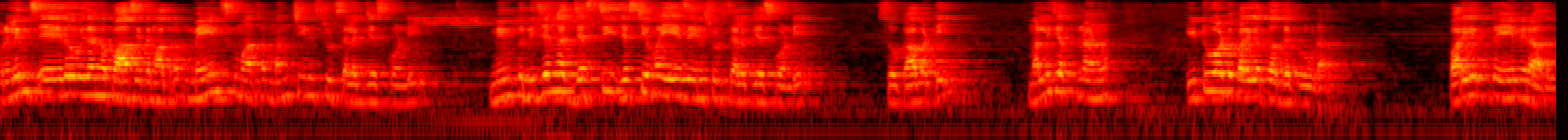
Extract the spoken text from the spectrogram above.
ప్రిలిమ్స్ ఏదో విధంగా పాస్ అయితే మాత్రం మెయిన్స్కి మాత్రం మంచి ఇన్స్టిట్యూట్ సెలెక్ట్ చేసుకోండి. మీకు నిజంగా జస్టి జస్టిఫై చేసే ఇన్స్టిట్యూట్ సెలెక్ట్ చేసుకోండి. సో కాబట్టి మళ్ళీ చెప్తున్నాను ఇటు అటు పరిగెత్తవద్దు ఎప్పుడు కూడా. పరిగెత్తితే ఏమీ రాదు.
